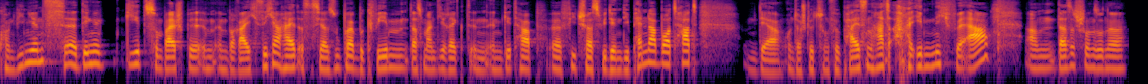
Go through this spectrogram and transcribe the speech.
Convenience-Dinge äh, geht, zum Beispiel im, im Bereich Sicherheit, ist es ja super bequem, dass man direkt in, in GitHub äh, Features wie den Depender-Bot hat der Unterstützung für Python hat, aber eben nicht für R. Ähm, das ist schon so eine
